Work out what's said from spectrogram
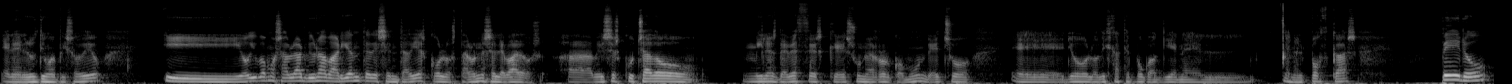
en el último episodio. Y hoy vamos a hablar de una variante de sentadillas con los talones elevados. Habéis escuchado miles de veces que es un error común. De hecho, eh, yo lo dije hace poco aquí en el, en el podcast pero,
